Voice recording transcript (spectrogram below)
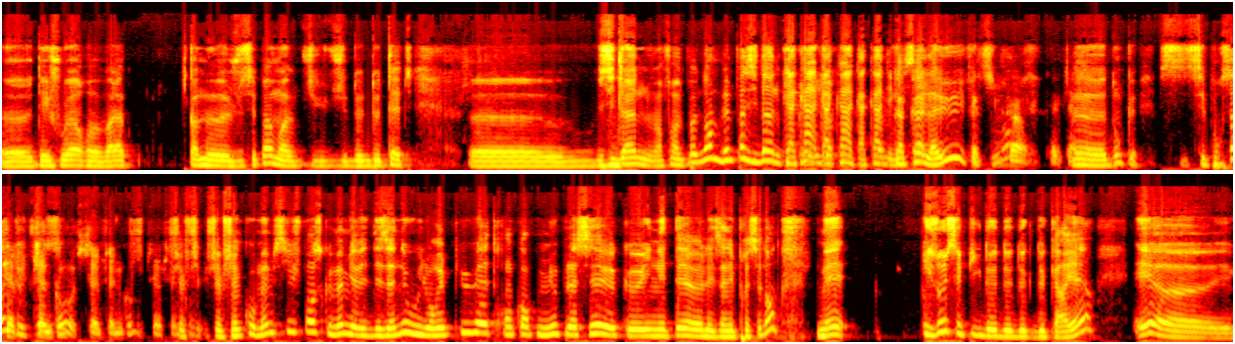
des joueurs, voilà, comme je sais pas moi, de, de tête, euh, Zidane, enfin non même pas Zidane. Kaka, Kaka, Kaka, Kaka l'a eu effectivement. Euh, donc c'est pour ça que Shevchenko, même si je pense que même il y avait des années où il aurait pu être encore mieux placé qu'il n'était euh, les années précédentes, mais ils ont eu ces pics de, de, de, carrière et euh,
